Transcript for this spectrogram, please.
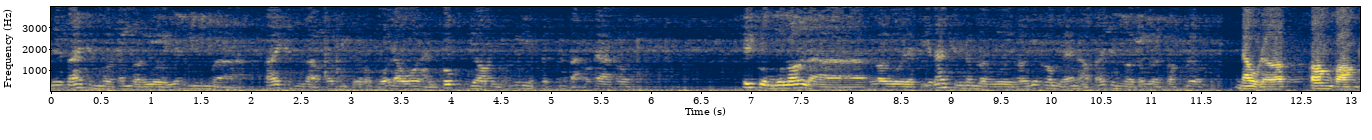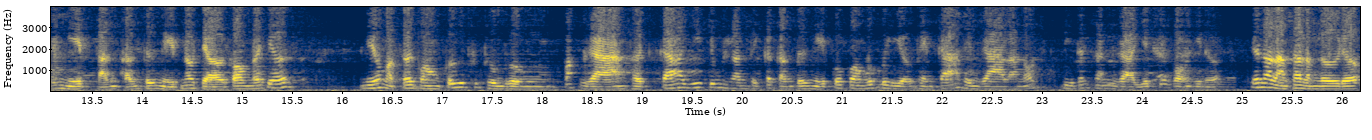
Nếu tái sinh vào trong loài người nhưng mà tái sinh vào trong chỗ của đâu hạnh phúc do những cái nghiệp lực nó tạo ra thôi. Ý tôi muốn nói là loài người là chỉ tái sinh trong loài người thôi, chứ không thể nào tái sinh vào trong loài vật được. Đâu được, con còn cái nghiệp, tận tận tử nghiệp, nó chờ con đó chứ nếu mà tới con cứ thường thường bắt gà ăn thịt cá giết chúng sanh thì cái cận tự nghiệp của con lúc bây giờ thèm cá thèm gà là nó đi tới sanh gà giết chứ còn gì nữa. Chứ nó làm sao làm người được?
